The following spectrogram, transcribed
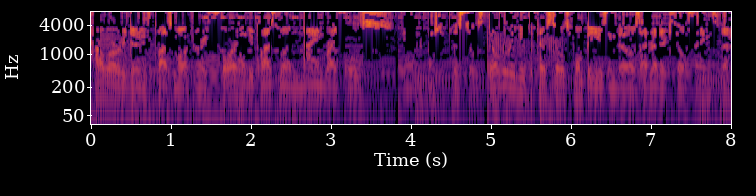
How are we doing with plasma weaponry? Four heavy plasma, nine rifles, and a bunch of pistols. Don't really need the pistols, won't be using those. I'd rather kill things than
